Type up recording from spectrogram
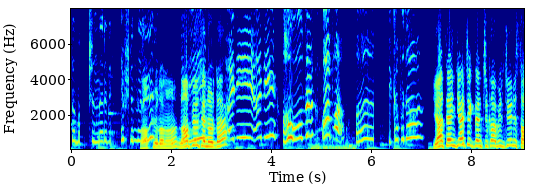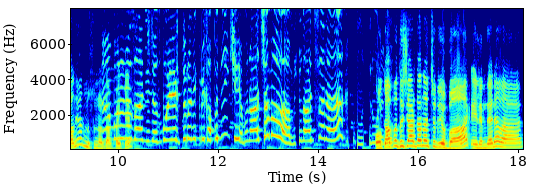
Tamam şunları da hep şunları. Ne yapıyor lan o? Ne yapıyorsun sen orada? Hadi. Ya sen gerçekten çıkabileceğini sanıyor musun oradan fakir? Nasıl açacağız? Bu elektronik bir kapı değil ki. Bunu açamam. Şunu açsana. O kapı dışarıdan açılıyor bak. Elimde ne var? Ne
